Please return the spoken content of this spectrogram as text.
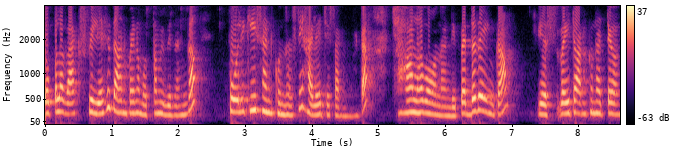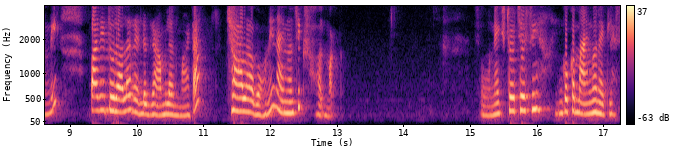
లోపల వ్యాక్స్ ఫిల్ చేసి దానిపైన మొత్తం ఈ విధంగా పోలికీస్ అండ్ కుందన్స్ని హైలైట్ చేశారనమాట. చాలా బాగుందండి. పెద్దదే ఇంకా. ఎస్ వెయిట్ అనుకున్నట్టే ఉంది. పది తులాల రెండు గ్రాములు అనమాట చాలా బాగుంది. Nine one six hallmark so next వచ్చేసి ఇంకొక మ్యాంగో నెక్లెస్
